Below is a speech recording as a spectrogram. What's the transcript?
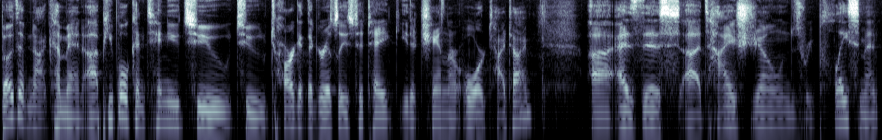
both have not come in. Uh, people continue to to target the Grizzlies to take either Chandler or Ty Ty uh, as this uh, Tyus Jones replacement,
